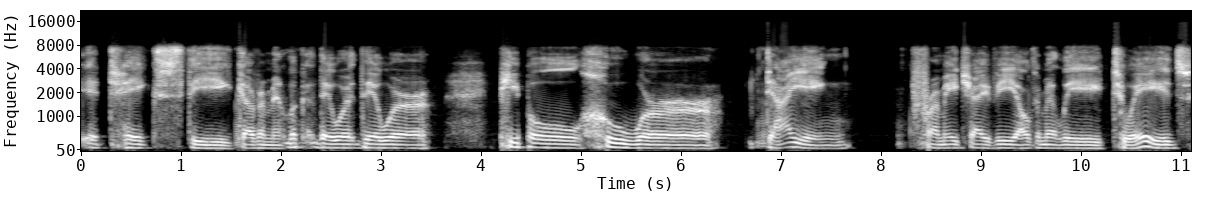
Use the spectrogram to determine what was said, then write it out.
it takes the government. Look, there were there were people who were dying from HIV ultimately to AIDS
